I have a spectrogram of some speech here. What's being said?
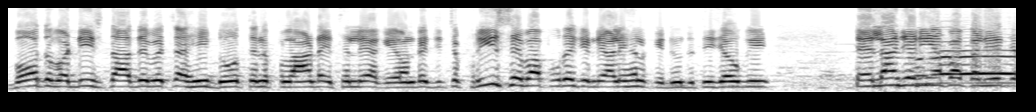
ਬਹੁਤ ਵੱਡੀ ਸਤਾਦ ਦੇ ਵਿੱਚ ਅਸੀਂ ਦੋ ਤਿੰਨ ਪਲਾਂਟ ਇੱਥੇ ਲਿਆ ਕੇ ਆਉਂਦੇ ਜਿੱਥੇ ਫ੍ਰੀ ਸੇਵਾ ਪੂਰੇ ਜੰਡਿਆਲੇ ਹਲਕੇ ਨੂੰ ਦਿੱਤੀ ਜਾਊਗੀ। ਟੈਲਾਂ ਜਿਹੜੀਆਂ ਆਪਾਂ ਗਲੀਆਂ 'ਚ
